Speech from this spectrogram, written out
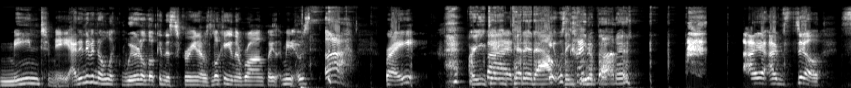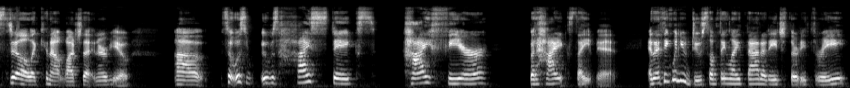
mean to me. I didn't even know like where to look in the screen. I was looking in the wrong place. I mean, it was ah, right? Are you but getting pitted out thinking about it? I, I'm still, still like cannot watch that interview. Uh, so it was, it was high stakes, high fear, but high excitement. And I think when you do something like that at age 33,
